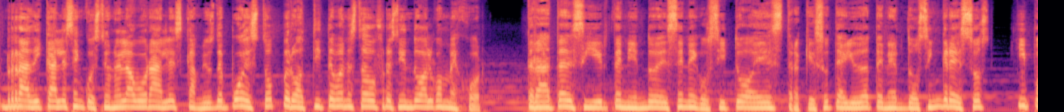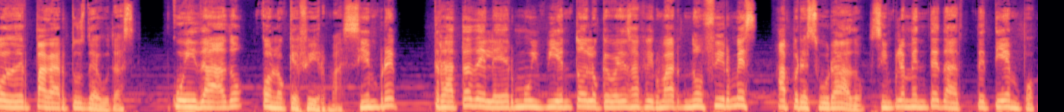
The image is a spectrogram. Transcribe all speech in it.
radicales en cuestiones laborales, cambios de puesto, pero a ti te van a estar ofreciendo algo mejor. Trata de seguir teniendo ese negocito extra, que eso te ayuda a tener dos ingresos y poder pagar tus deudas. Cuidado con lo que firmas. Siempre trata de leer muy bien todo lo que vayas a firmar. No firmes apresurado. Simplemente date tiempo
